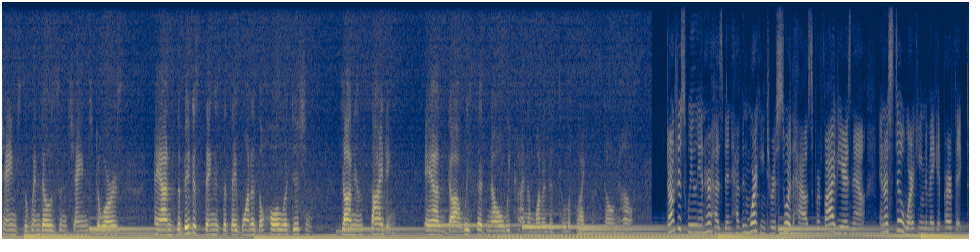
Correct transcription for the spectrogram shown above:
change the windows and change doors. And the biggest thing is that they wanted the whole addition done in siding. And uh, we said no, we kind of wanted it to look like the stone house. Dr. Sweely and her husband have been working to restore the house for five years now and are still working to make it perfect.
